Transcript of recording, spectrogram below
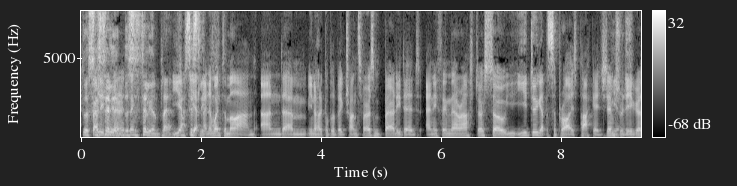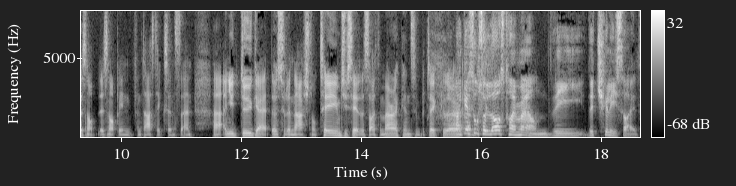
the Sicilian, the. Sicilian player. Yeah, yeah, and then went to Milan, and um, you know had a couple of big transfers, and barely did anything thereafter. So you, you do get the surprise package. James Yes. Rodriguez not has not been fantastic since then, uh, and you do get those sort of national teams. You see it the South Americans in particular. I guess um, also last time round the the Chile side.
